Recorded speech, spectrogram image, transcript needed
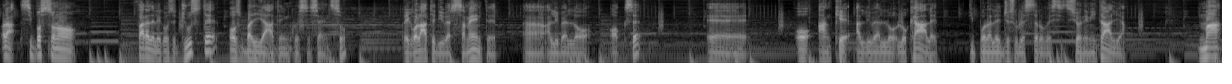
Ora, si possono fare delle cose giuste o sbagliate in questo senso, regolate diversamente uh, a livello OXE eh, o anche a livello locale, tipo la legge sull'esterovestizione in Italia. Ma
